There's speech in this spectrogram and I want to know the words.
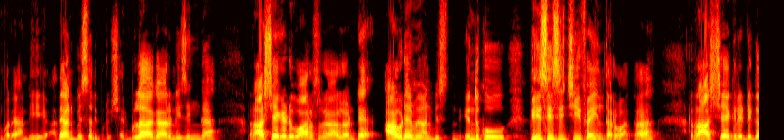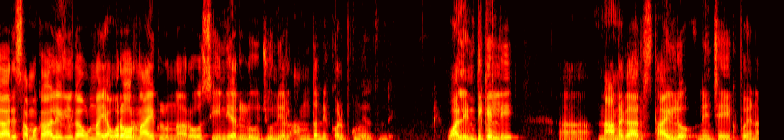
మరి అండి అదే అనిపిస్తుంది. ఇప్పుడు షర్మిలా గారు నిజంగా రాజశేఖర వారసురాలు అంటే ఆవిడేమీ అనిపిస్తుంది. ఎందుకు? పిసిసి చీఫ్ అయిన తర్వాత రాజశేఖర రెడ్డి గారి సమకాలీకులుగా ఉన్న ఎవరెవరు నాయకులు ఉన్నారో సీనియర్లు జూనియర్లు అందరినీ కలుపుకుని వెళ్తుంది. వాళ్ళ ఇంటికి వెళ్ళి నాన్నగారి స్థాయిలో నేను చేయకపోయినా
